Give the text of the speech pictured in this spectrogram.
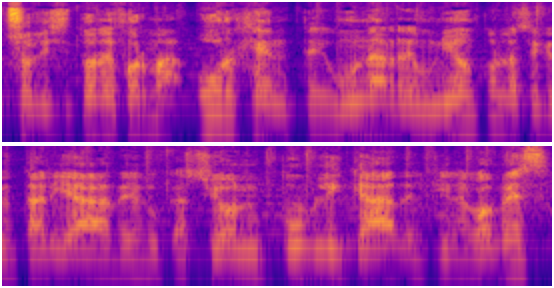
solicitó de forma urgente una reunión con la secretaria de Educación Pública, Delfina Gómez,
